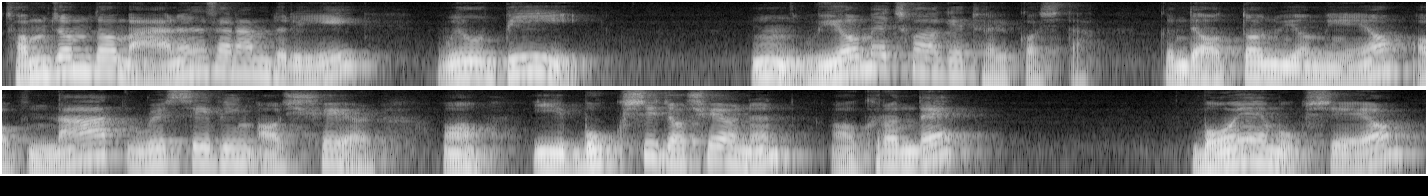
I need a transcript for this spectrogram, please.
점점 더 많은 사람들이 will be 음, 위험에 처하게 될 것이다. 근데 어떤 위험이에요? of not receiving a share. 어, 이 몫이죠, share는. 어, 그런데 뭐의 몫이에요?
